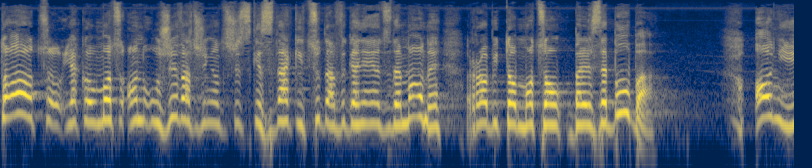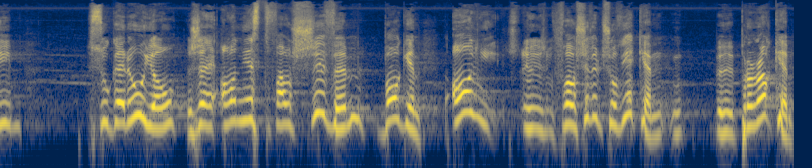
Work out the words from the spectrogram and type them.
to, co, jaką moc on używa, czyniąc wszystkie znaki, cuda, wyganiając demony, robi to mocą Belzebuba. Oni sugerują, że on jest fałszywym Bogiem. Oni, y, fałszywym człowiekiem, y, prorokiem.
